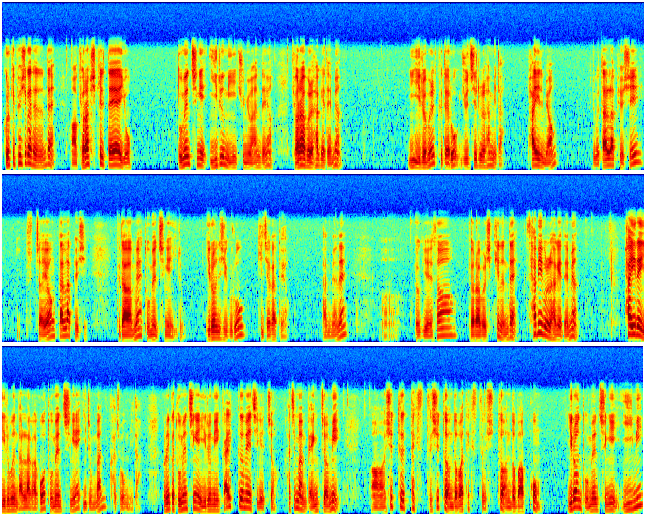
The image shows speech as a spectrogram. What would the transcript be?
그렇게 표시가 되는데 어, 결합시킬 때 요 도면층의 이름이 중요한데요. 결합을 하게 되면 이 이름을 그대로 유지를 합니다. 파일명 그리고 달러 표시 숫자 0 달러 표시 그 다음에 도면층의 이름 이런 식으로 기재가 돼요. 반면에 어, 여기에서 결합을 시키는데 삽입을 하게 되면 파일의 이름은 날아가고 도면층의 이름만 가져옵니다. 그러니까 도면층의 이름이 깔끔해지겠죠. 하지만 맹점이 어, 시트 텍스트, 시트 언더바 텍스트, 시트 언더바 폼 이런 도면층이 이미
